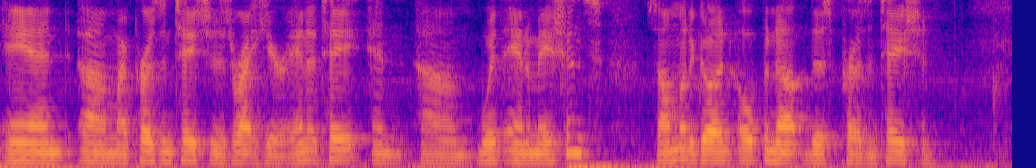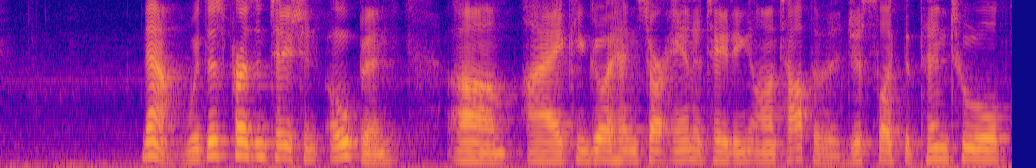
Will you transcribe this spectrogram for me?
and um, my presentation is right here, annotate and um, with animations. So I'm going to go ahead and open up this presentation. Now, with this presentation open, um, I can go ahead and start annotating on top of it, just like the pen tool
